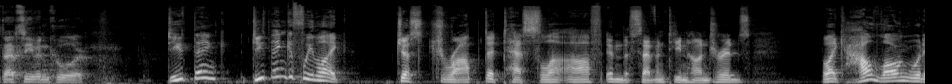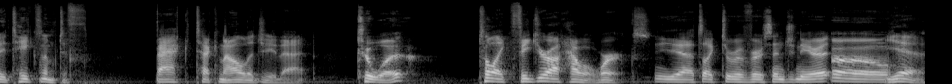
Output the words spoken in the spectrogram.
That's even cooler. Do you think? Do you think if we like just dropped a Tesla off in the 1700s, like how long would it take them to f- back technology that To what? to like figure out how it works? Yeah, it's like to reverse engineer it. Oh, Yeah.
